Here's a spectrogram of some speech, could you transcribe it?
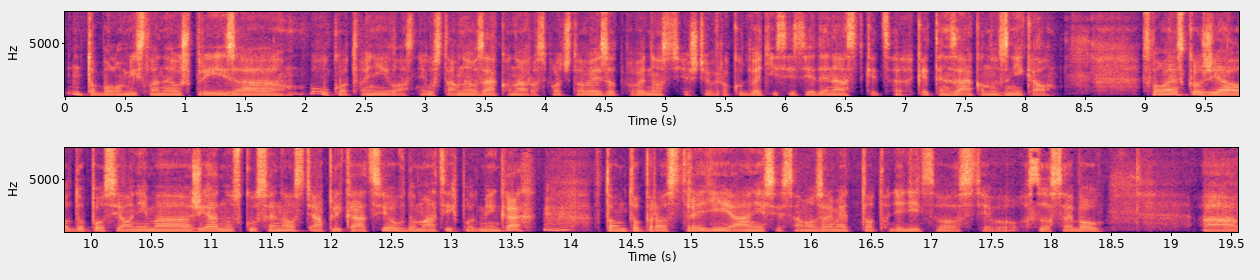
to bolo myslené už pri za ukotvení vlastne ústavného zákona o rozpočtovej zodpovednosti ešte v roku 2011, keď, sa, keď ten zákon vznikal. Slovensko žiaľ doposiaľ nemá žiadnu skúsenosť aplikáciou v domácich podmienkach mm-hmm. v tomto prostredí a nesie samozrejme toto dedictvo so sebou. A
